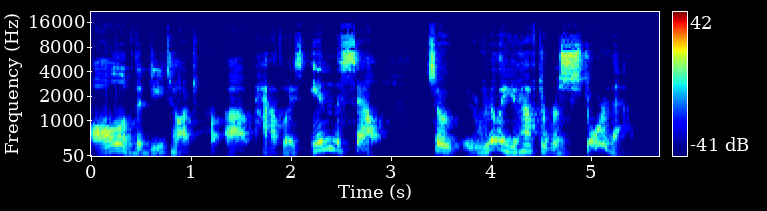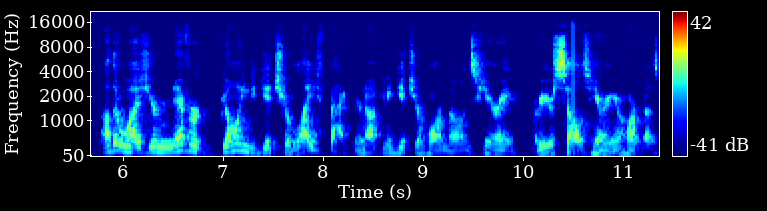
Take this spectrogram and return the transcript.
all of the detox uh, pathways in the cell. So, really, you have to restore that. Otherwise, you're never going to get your life back. You're not going to get your hormones hearing or your cells hearing your hormones.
